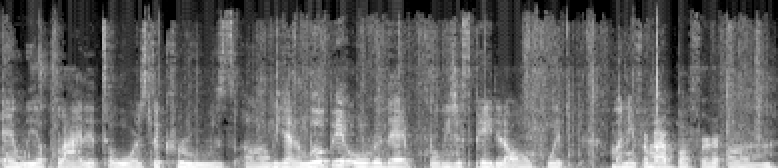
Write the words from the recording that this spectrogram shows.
and we applied it towards the cruise. Um, we had a little bit over that, but we just paid it off with money from our buffer. Um,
